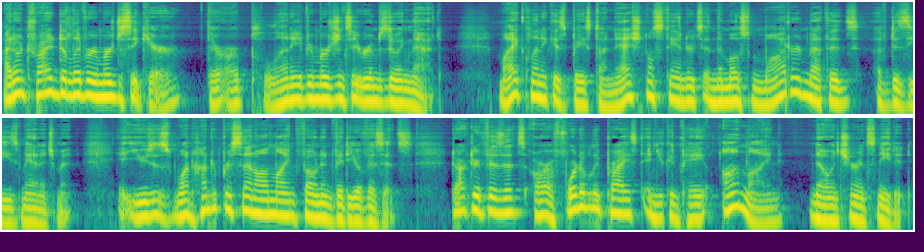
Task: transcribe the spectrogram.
I don't try to deliver emergency care. There are plenty of emergency rooms doing that. My clinic is based on national standards and the most modern methods of disease management. It uses 100% online phone and video visits. Doctor visits are affordably priced and you can pay online, no insurance needed.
